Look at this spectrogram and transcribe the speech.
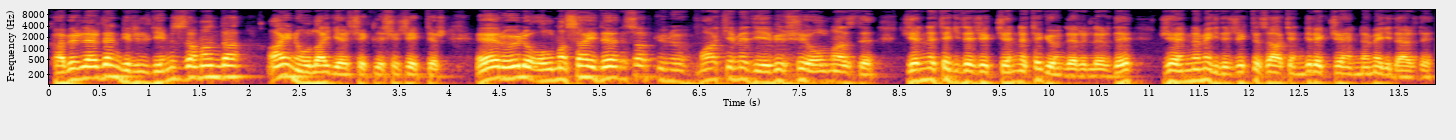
Kabirlerden dirildiğimiz zaman da aynı olay gerçekleşecektir. Eğer öyle olmasaydı hesap günü mahkeme diye bir şey olmazdı. Cennete gidecek cennete gönderilirdi. Cehenneme gidecek de zaten direkt cehenneme giderdi.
